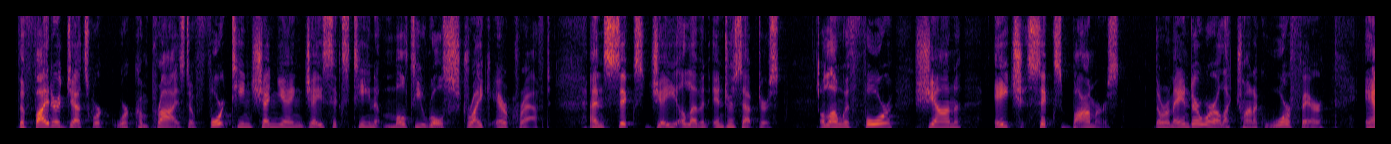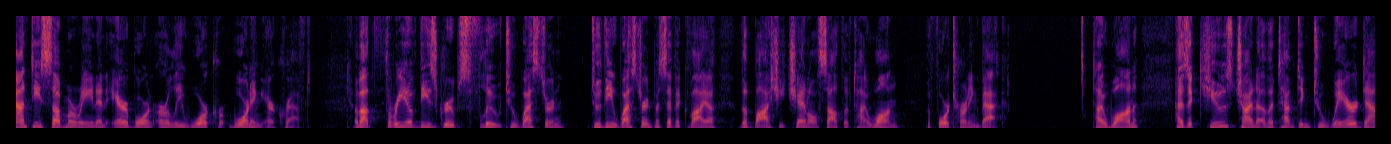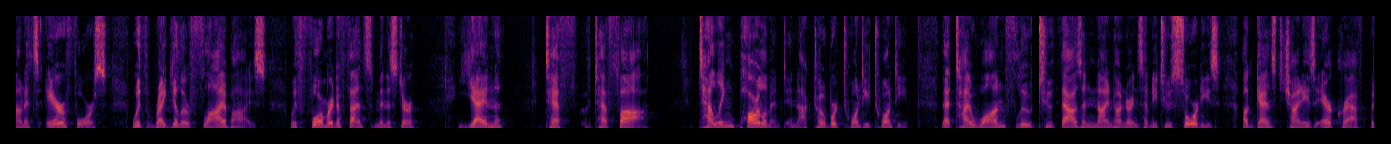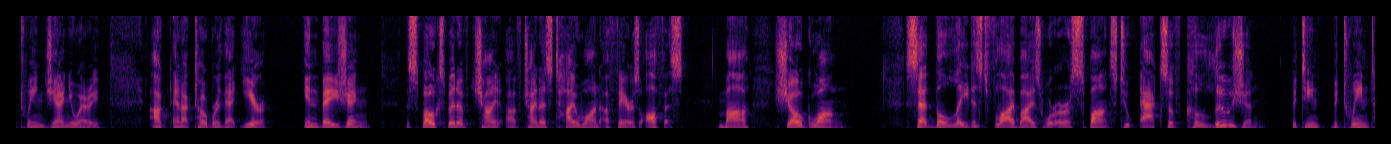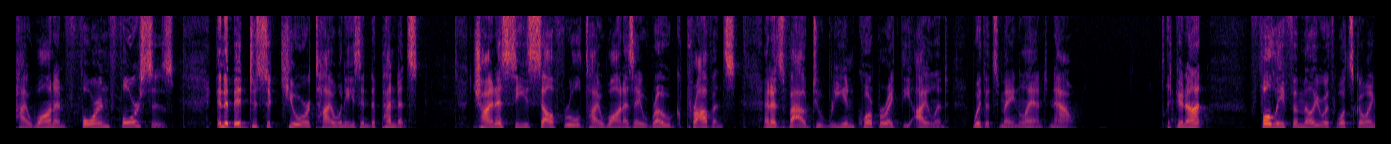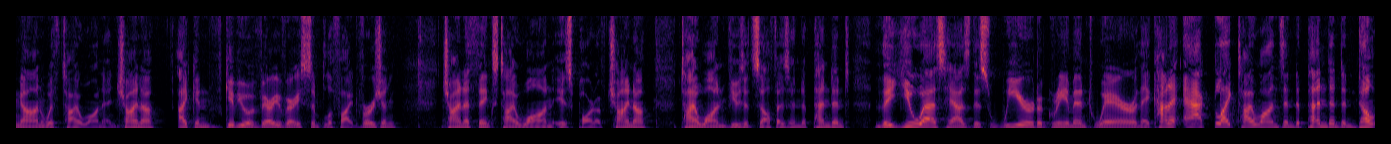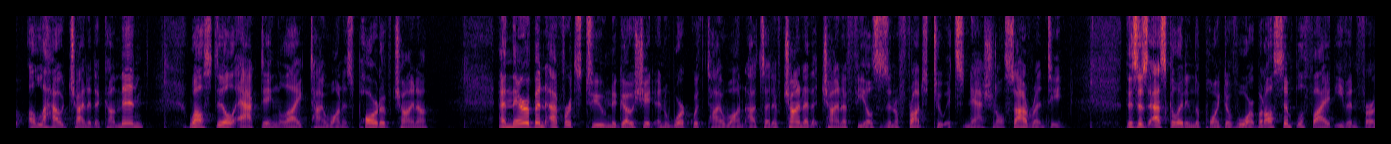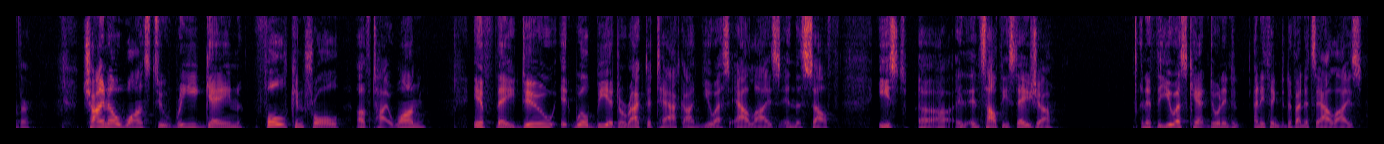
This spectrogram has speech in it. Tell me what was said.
The fighter jets were, were comprised of 14 Shenyang J 16 multi role strike aircraft and six J 11 interceptors, along with four Xi'an H 6 bombers. The remainder were electronic warfare, anti submarine, and airborne early war- warning aircraft. About three of these groups flew to western to the Western Pacific via the Bashi Channel south of Taiwan before turning back. Taiwan has accused China of attempting to wear down its air force with regular flybys, with former Defense Minister Yen Tef- Tefah telling Parliament in October 2020 that Taiwan flew 2,972 sorties against Chinese aircraft between January and October that year. In Beijing, the spokesman of, China, of China's Taiwan Affairs Office, Ma Xiaoguang, said the latest flybys were a response to acts of collusion between, between Taiwan and foreign forces in a bid to secure Taiwanese independence. China sees self ruled Taiwan as a rogue province and has vowed to reincorporate the island with its mainland. Now, if you're not fully familiar with what's going on with Taiwan and China, I can give you a very, very simplified version. China thinks Taiwan is part of China. Taiwan views itself as independent. The U.S. has this weird agreement where they kind of act like Taiwan's independent and don't allow China to come in while still acting like Taiwan is part of China. And there have been efforts to negotiate and work with Taiwan outside of China that China feels is an affront to its national sovereignty. This is escalating the point of war, but I'll simplify it even further. China wants to regain full control of Taiwan. If they do, it will be a direct attack on U.S. allies in the southeast, uh, in Southeast Asia. And if the U.S. can't do anything to defend its allies,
